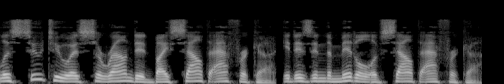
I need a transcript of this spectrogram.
Lesotho is surrounded by South Africa it is in the middle of South Africa.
